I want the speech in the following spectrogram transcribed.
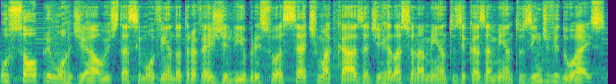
O Sol primordial está se movendo através de Libra e sua sétima casa de relacionamentos e casamentos individuais,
